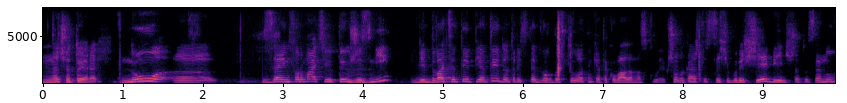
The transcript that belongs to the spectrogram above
на чотири. Ну за інформацією тих же змі. Від 25 до 32 безпілотників атакували Москву. Якщо ви кажете, що це ще буде ще більше, то це ну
